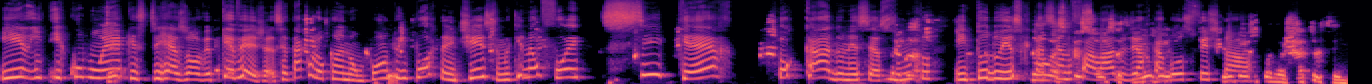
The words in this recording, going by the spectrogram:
E, e, e, como é que se resolve? Porque, veja, você está colocando um ponto importantíssimo que não foi sequer tocado nesse assunto, em tudo isso que está sendo falado assim, de arcabouço fiscal. Eu assim,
